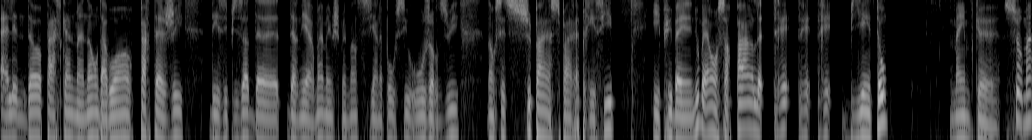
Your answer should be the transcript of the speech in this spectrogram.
à Linda, Pascal Manon d'avoir partagé des épisodes dernièrement. Même je me demande s'il n'y en a pas aussi aujourd'hui. Donc, c'est super, super apprécié. Et puis, ben, nous, ben, on se reparle très, très, très bientôt. Même que sûrement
